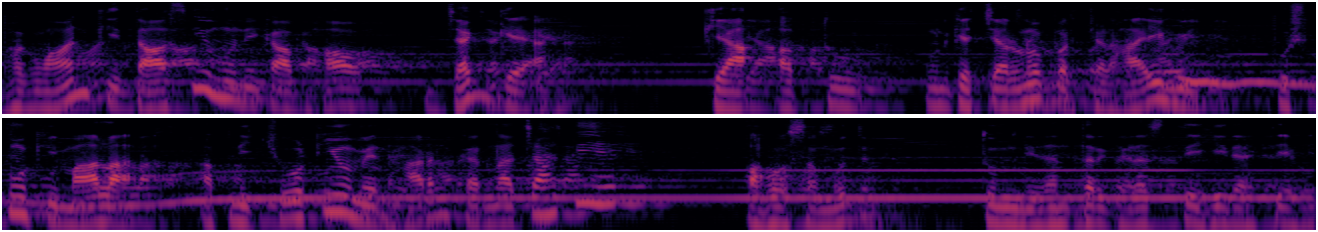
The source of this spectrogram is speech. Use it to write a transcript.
भगवान की दासी होने का भाव जग गया है। क्या अब तू उनके चरणों पर चढ़ाई हुई पुष्पों की माला अपनी चोटियों में धारण करना चाहती है? अहो समुद्र, तुम निरंतर गरजते ही रहते हो।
